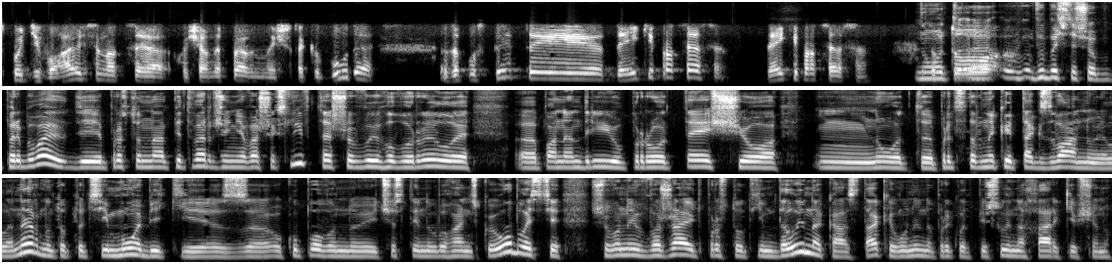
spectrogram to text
сподіваюся на це, хоча не впевнений, що таке буде, запустити деякі процеси. Деякі процеси. Ну Тобто- от е, вибачте, що перебиваю просто на підтвердження ваших слів, те, що ви говорили, е, пане Андрію, про те, що ну от представники так званої ЛНР, ну тобто ці мобіки з окупованої частини Луганської області, що вони вважають, просто от їм дали наказ, так і вони, наприклад, пішли на Харківщину.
